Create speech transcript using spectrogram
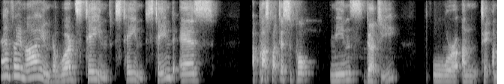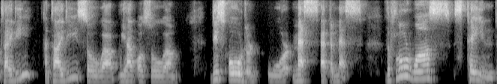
And 39, the word stained, stained, stained as a past participle means dirty or untidy untidy. So uh, we have also um, disorder or mess at the mess. The floor was stained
